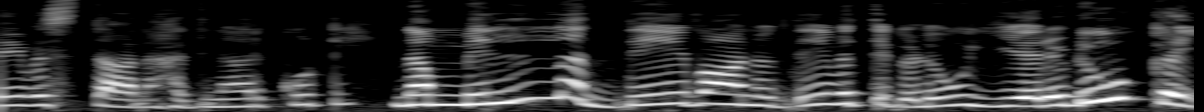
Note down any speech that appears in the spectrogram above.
ದೇವಸ್ಥಾನ ಹದಿನಾರು ಕೋಟಿ. ನಮ್ಮೆಲ್ಲ ದೇವಾನು ದೇವತೆಗಳು ಎರಡೂ ಕೈ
